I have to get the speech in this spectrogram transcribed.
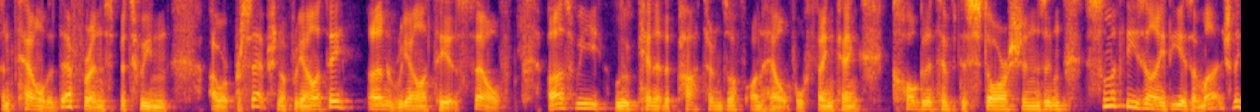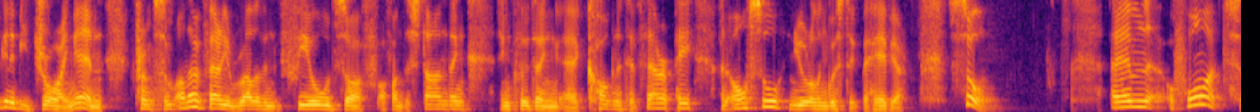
and tell the difference between our perception of reality and reality itself, as we look in at the patterns of unhelpful thinking, cognitive distortions, and some of these ideas I'm actually going to be drawing in from some other very relevant fields of, of understanding, including uh, cognitive and also neurolinguistic behavior. So, um, what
